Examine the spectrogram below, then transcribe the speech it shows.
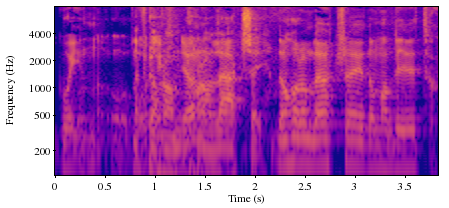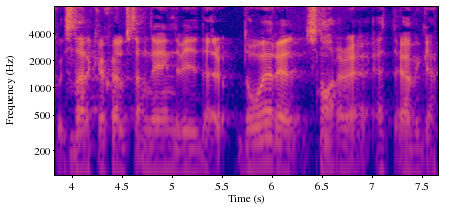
gå in och, Nej, och för då har, liksom de, då göra har de lärt sig. Då har de lärt sig, de har blivit sj- starka självständiga individer. Då är det snarare ett övergrepp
